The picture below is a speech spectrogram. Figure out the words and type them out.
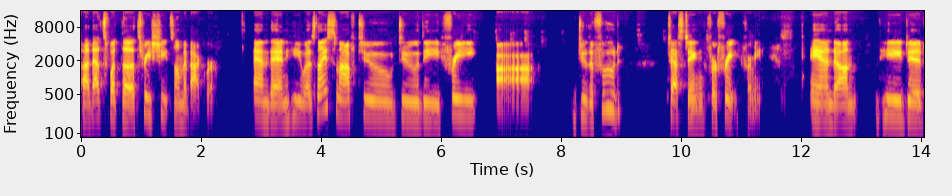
Uh, that's what the three sheets on my back were. And then he was nice enough to do the free, uh, do the food testing for free for me. And um, he did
